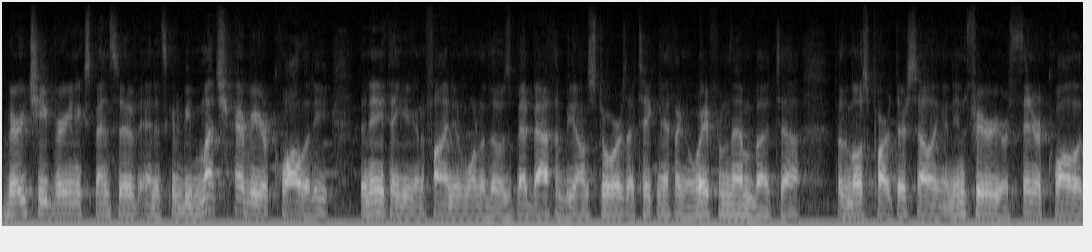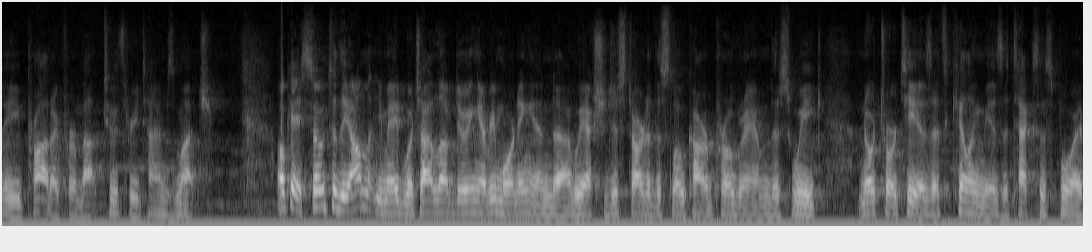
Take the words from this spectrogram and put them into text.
very cheap, very inexpensive, and it's going to be much heavier quality than anything you're going to find in one of those Bed Bath & Beyond stores. I take nothing away from them, but uh, for the most part, they're selling an inferior, thinner quality product for about two, three times much. Okay, so to the omelet you made, which I love doing every morning, and uh, we actually just started the slow carb program this week. No tortillas, that's killing me as a Texas boy.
